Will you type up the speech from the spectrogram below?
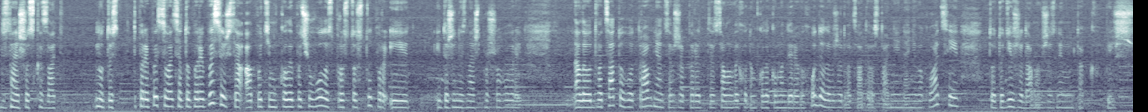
не знаю, що сказати. Ну, тобто, переписуватися, то переписуєшся, а потім, коли почув голос, просто ступор і, і навіть не знаєш про що говорити. Але от 20 травня, це вже перед самим виходом, коли командири виходили, вже 20 останній день евакуації, то тоді вже да, ми вже з ним так більш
